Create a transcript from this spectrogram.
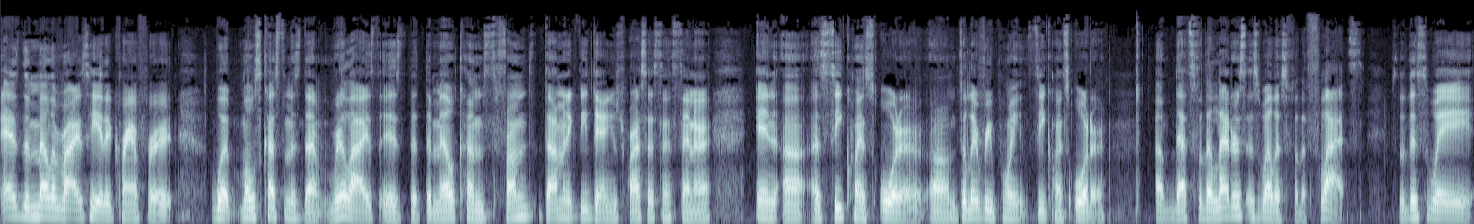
as the mail arrives here to Cranford, what most customers don't realize is that the mail comes from Dominick V. Daniels Processing Center in uh, a sequence order, um, delivery point sequence order. Um, that's for the letters as well as for the flats. So this way,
